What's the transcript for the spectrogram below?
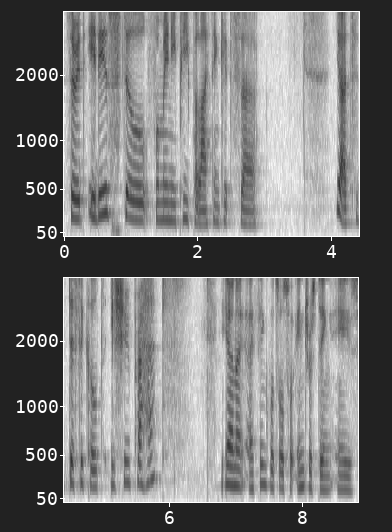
So it, it is still for many people. I think it's a yeah, it's a difficult issue, perhaps. Yeah, and I, I think what's also interesting is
